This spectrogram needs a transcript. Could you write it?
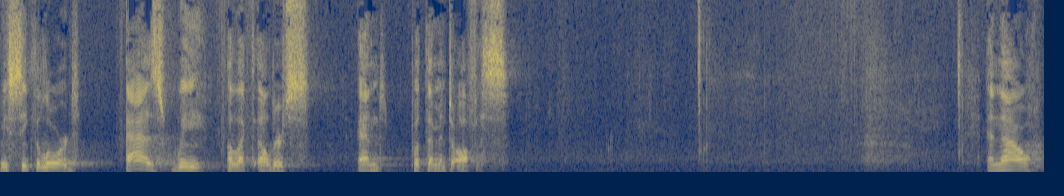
We seek the Lord as we elect elders and put them into office. And now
